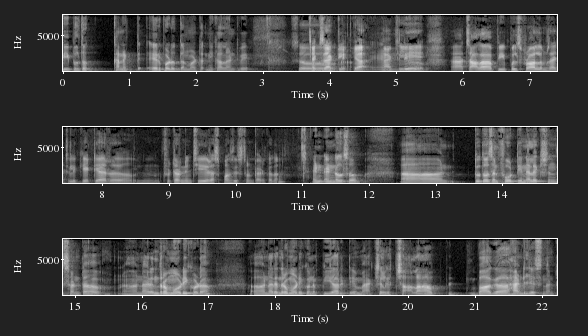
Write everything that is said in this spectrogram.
పీపుల్తో కనెక్ట్ ఏర్పడుద్ది అనమాట నీకు అలాంటివి. సో ఎగ్జాక్ట్లీ యా యాక్చువల్లీ చాలా peoples problems actually KTR Twitter నుంచి రెస్పాన్స్ ఇస్తుంటాడు కదా. And and also two thousand fourteen elections అంట నరేంద్ర మోడీ కూడా నరేంద్ర మోడీకి ఉన్న పిఆర్ టీమ్ యాక్చువల్గా చాలా బాగా హ్యాండిల్ చేసిందంట.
